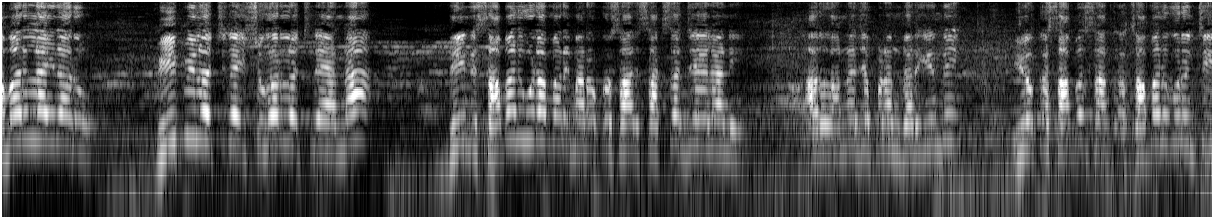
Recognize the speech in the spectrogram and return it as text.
అమరులైనారు బీపీలు వచ్చినాయి షుగర్లు వచ్చినాయి అన్న దీని సభను కూడా మరి మరొకసారి సక్సెస్ చేయాలని ఆ రోజు అన్న చెప్పడం జరిగింది ఈ యొక్క సభ సభను గురించి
